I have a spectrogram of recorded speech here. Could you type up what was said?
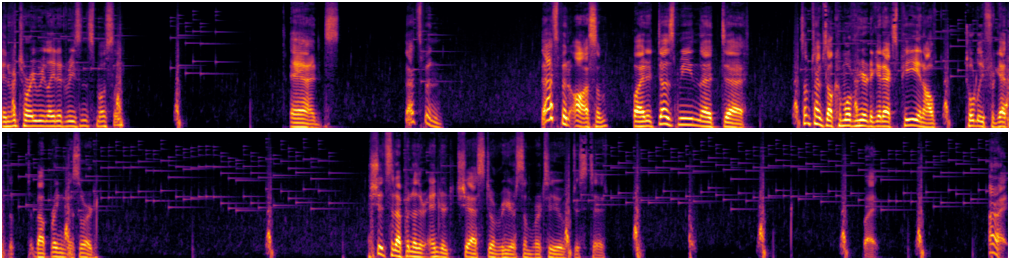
inventory-related reasons, mostly. And that's been that's been awesome. But it does mean that uh, sometimes I'll come over here to get XP and I'll totally forget the, about bringing a sword. I should set up another ender chest over here somewhere too, just to... But... Alright.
